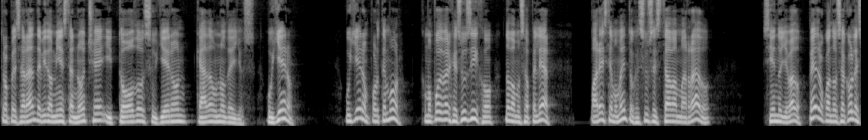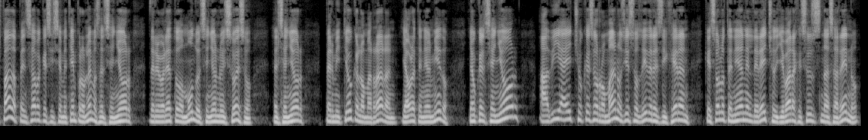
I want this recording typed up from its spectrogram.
tropezarán debido a mí esta noche, y todos huyeron, cada uno de ellos. Huyeron. Huyeron por temor. Como puede ver, Jesús dijo, no vamos a pelear. Para este momento Jesús estaba amarrado, siendo llevado. Pedro, cuando sacó la espada, pensaba que si se metía en problemas, el Señor derribaría a todo el mundo. El Señor no hizo eso. El Señor permitió que lo amarraran y ahora tenían miedo. Y aunque el Señor había hecho que esos romanos y esos líderes dijeran que solo tenían el derecho de llevar a Jesús Nazareno,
